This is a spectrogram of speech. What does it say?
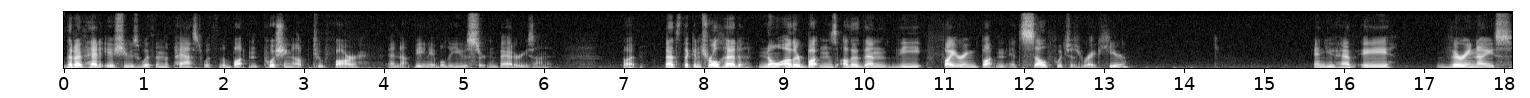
that I've had issues with in the past with the button pushing up too far and not being able to use certain batteries on it. But that's the control head. No other buttons other than the firing button itself, which is right here. And you have a very nice,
